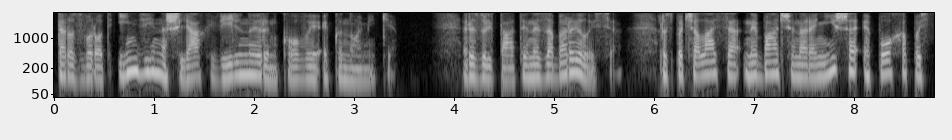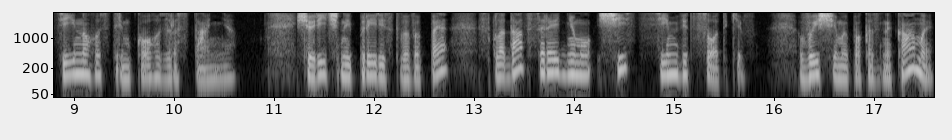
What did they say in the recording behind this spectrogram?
та розворот Індії на шлях вільної ринкової економіки. Результати не забарилися, розпочалася небачена раніше епоха постійного стрімкого зростання. Щорічний приріст ВВП складав в середньому 6-7%. Вищими показниками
